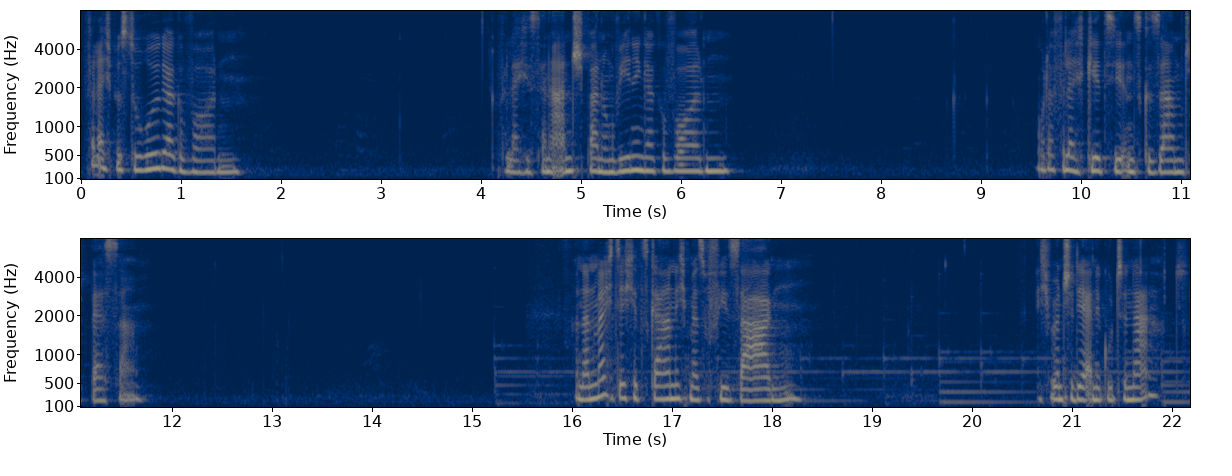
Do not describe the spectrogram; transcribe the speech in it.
Vielleicht bist du ruhiger geworden. Vielleicht ist deine Anspannung weniger geworden. Oder vielleicht geht es dir insgesamt besser. Und dann möchte ich jetzt gar nicht mehr so viel sagen. Ich wünsche dir eine gute Nacht.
